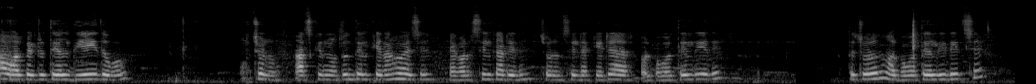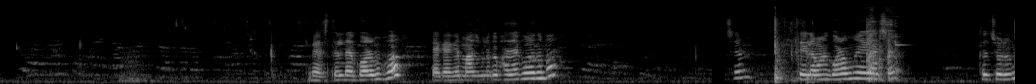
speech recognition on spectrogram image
আর অল্প একটু তেল দিয়েই দেবো। চলুন, আজকে নতুন তেল কেনা হয়েছে এখনও সিল কাটিনি। চলুন সিলটা কেটে আর অল্প করে তেল দিয়ে দিই। তো চলুন, অল্প করে তেল দিয়ে দিচ্ছে। ব্যাস, তেলটা গরম হোক, এক একে মাছগুলোকে ভাজা করে নেব। বুঝছেন তেল আমার গরম হয়ে গেছে। তো চলুন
